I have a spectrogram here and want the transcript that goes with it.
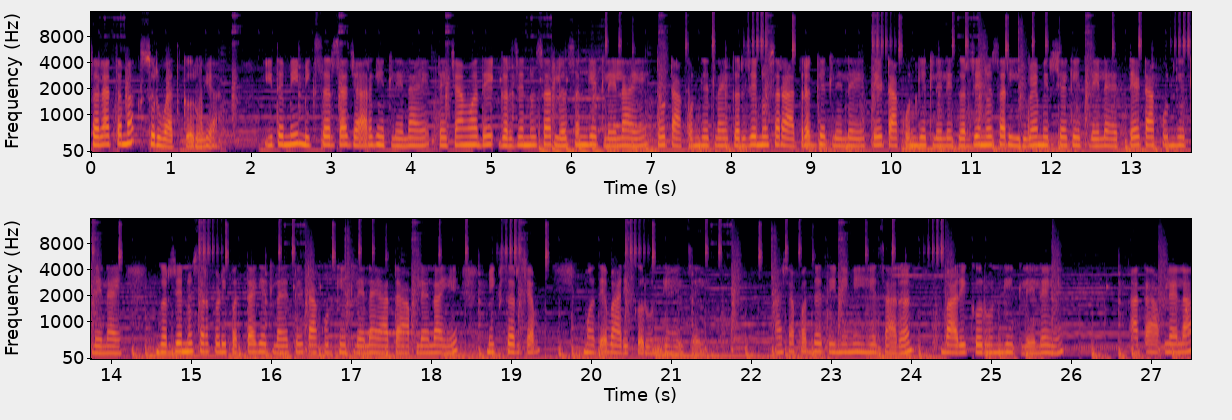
चला तर मग सुरुवात करूया. इथं मी मिक्सरचा जार घेतलेला आहे. त्याच्यामध्ये गरजेनुसार लसूण घेतलेला आहे. तो टाकून घेतला आहे. गरजेनुसार अद्रक घेतलेलं आहे. ते टाकून घेतलेले. गरजेनुसार हिरव्या मिरच्या घेतलेल्या आहेत. ते टाकून घेतलेलं आहे. गरजेनुसार कढीपत्ता घेतला आहे. ते टाकून घेतलेलं आहे. आता आपल्याला हे मिक्सरच्या मध्ये बारीक करून घ्यायचं आहे अशा पद्धतीने मी हे सारण बारीक करून घेतलेलं आहे. आता आपल्याला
